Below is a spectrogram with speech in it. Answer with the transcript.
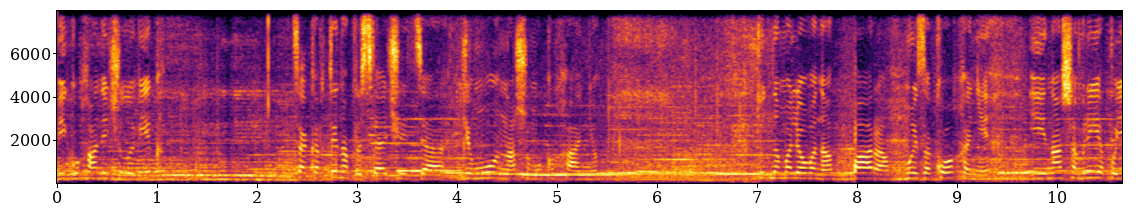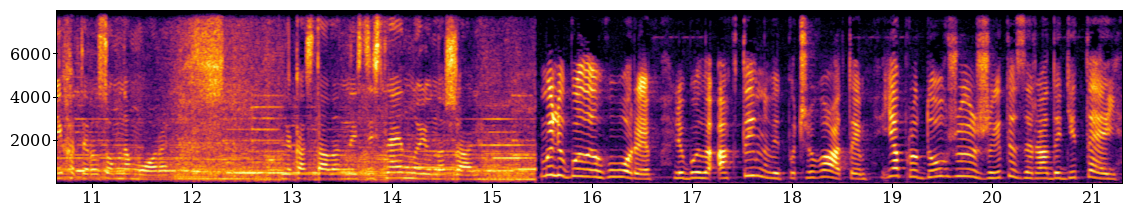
мій коханий чоловік. Ця картина присвячується йому, нашому коханню. Намальована пара, ми закохані, і наша мрія поїхати разом на море, яка стала нездійсненною, на жаль. Ми любили гори, любили активно відпочивати. Я продовжую жити заради дітей,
